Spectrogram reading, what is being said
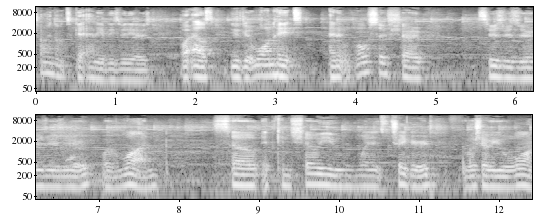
try not to get any of these videos, or else you get one hit, and it will also show 00000 or 1, so it can show you when it's triggered, it will show you 1.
